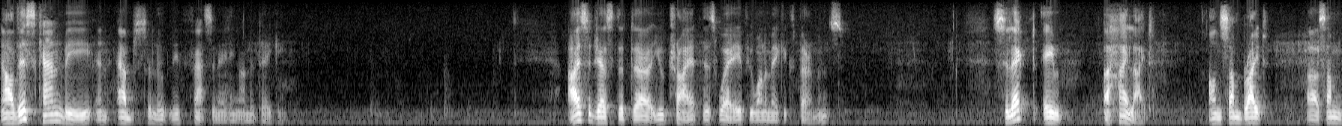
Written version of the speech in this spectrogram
Now, this can be an absolutely fascinating undertaking. I suggest that uh, you try it this way if you want to make experiments. Select a, a highlight on some bright, uh, some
